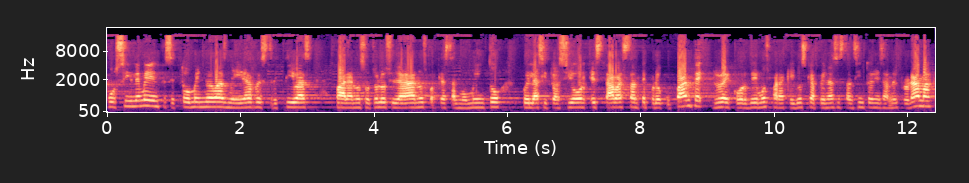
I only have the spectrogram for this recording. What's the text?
posiblemente se tomen nuevas medidas restrictivas para nosotros los ciudadanos, porque hasta el momento pues la situación está bastante preocupante. Recordemos para aquellos que apenas están sintonizando el programa,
